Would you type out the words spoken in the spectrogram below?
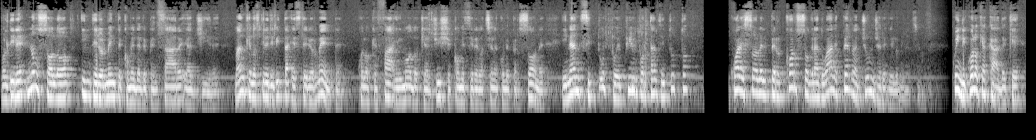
vuol dire non solo interiormente come deve pensare e agire, ma anche lo stile di vita esteriormente, quello che fa, il modo che agisce, come si relaziona con le persone. Innanzitutto e più importante di tutto, quale è solo il percorso graduale per raggiungere l'illuminazione. Quindi quello che accade è che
